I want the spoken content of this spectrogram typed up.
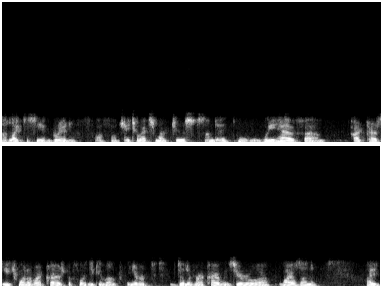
I'd like to see a grid of of uh, J2X Mark IIs someday. We have um, our cars, each one of our cars before they go out, we never deliver a car with zero uh, miles on them. I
